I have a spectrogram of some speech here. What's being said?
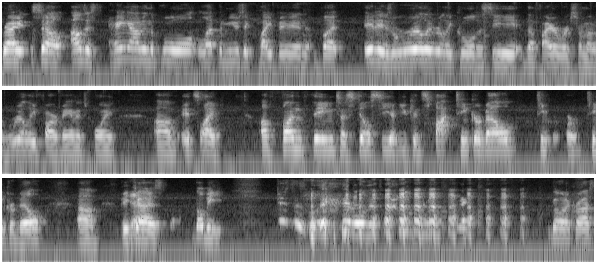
right. So I'll just hang out in the pool, let the music pipe in, but it is really, really cool to see the fireworks from a really far vantage point. Um, it's like a fun thing to still see if you can spot Tinkerbell Tinker, or Tinkerbell um, because they'll be going across.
